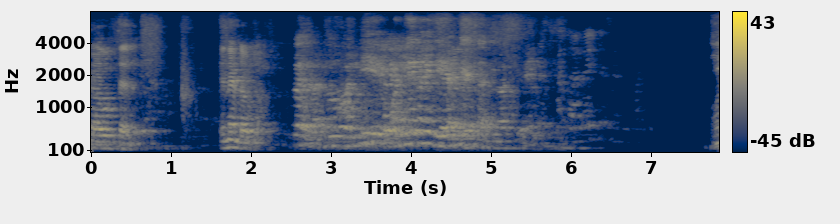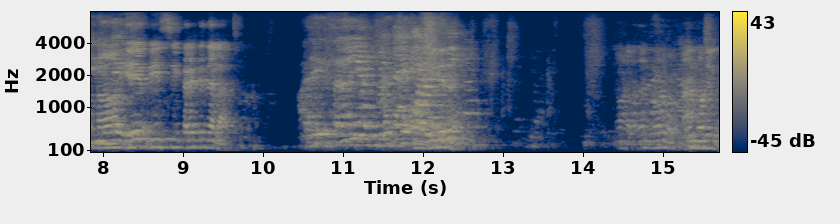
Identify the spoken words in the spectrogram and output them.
ಕೆಳಗೆ ಹೋಗ್ತಾ ಇದೆ. ಏನೇನು doubt A B C correct ಇದೆಯಲ್ಲ? ನೋಡು ಅದನ್ನ ನೋಡ್ಬೇಕು ನಾನು ನೋಡಿಲ್ಲ.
